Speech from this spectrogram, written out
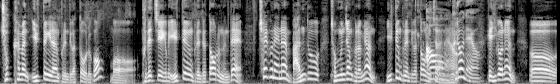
죽 하면 1등이라는 브랜드가 떠오르고, 뭐, 부대찌개 하면 1등 브랜드가 떠오르는데, 최근에는 만두 전문점 그러면 1등 브랜드가 떠오르지 않아요. 어, 그러네요. 그러니까 이거는 어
